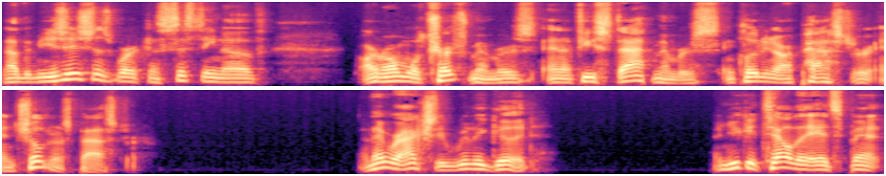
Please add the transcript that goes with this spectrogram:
Now, the musicians were consisting of our normal church members and a few staff members, including our pastor and children's pastor. And they were actually really good. And you could tell they had spent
